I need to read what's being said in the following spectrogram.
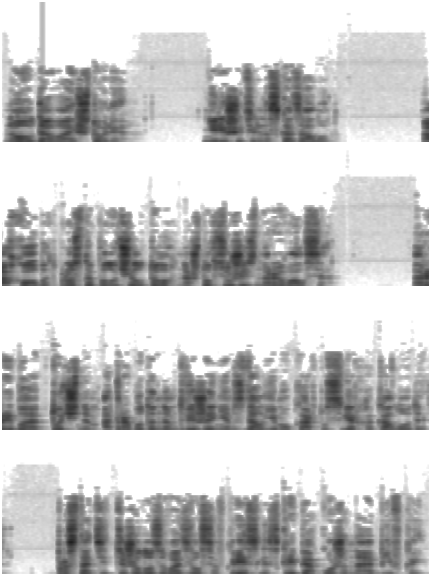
«Ну, давай, что ли», – нерешительно сказал он. А Хобот просто получил то, на что всю жизнь нарывался. Рыба точным, отработанным движением сдал ему карту сверху колоды. Простатит тяжело завозился в кресле, скрипя кожаной обивкой.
